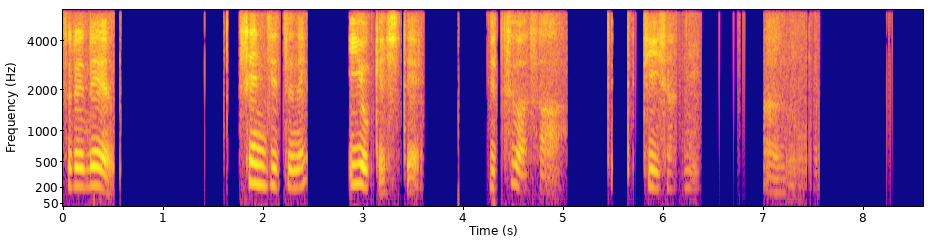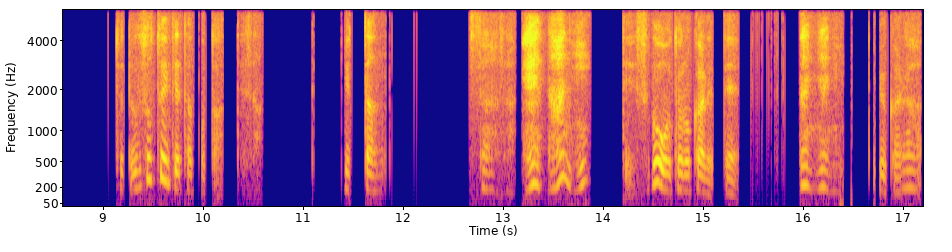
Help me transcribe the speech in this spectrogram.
それで先日ね意を決して実はさって言って T さんにあのちょっと嘘ついてたことあってさ言ったのそしたらさ「え何?」ってすごい驚かれて「何？何?」って言うから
